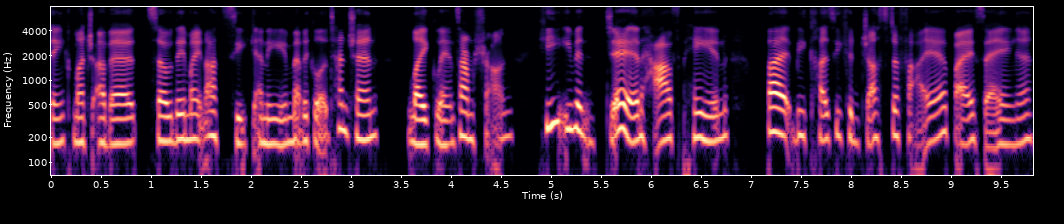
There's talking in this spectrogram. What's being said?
think much of it, so they might not seek any medical attention, like Lance Armstrong. He even did have pain, but because he could justify it by saying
